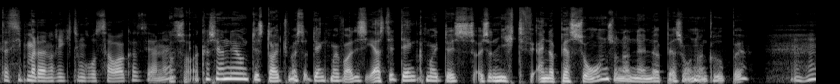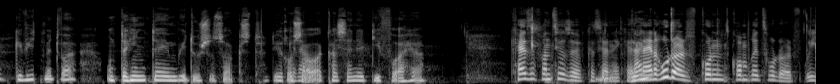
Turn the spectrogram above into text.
Da sieht man dann Richtung Großauer Kaserne. also eine Kaserne und das Deutschmeisterdenkmal war das erste Denkmal, das also nicht einer Person, sondern einer Personengruppe mhm. gewidmet war. Und dahinter eben, wie du schon sagst, die Rosauer Kaserne, die vorher. Kaiser Franz Josef Kaserne. Nein. Nein, Rudolf, Kronprinz Rudolf. Ui.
